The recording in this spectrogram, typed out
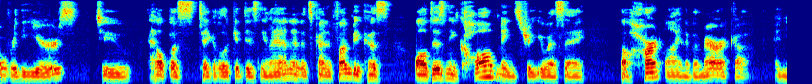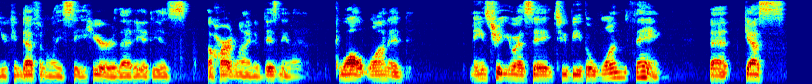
over the years to help us take a look at Disneyland. And it's kind of fun because Walt Disney called Main Street USA the heartline of America. And you can definitely see here that it is the heartline of Disneyland. Walt wanted Main Street USA to be the one thing that guests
